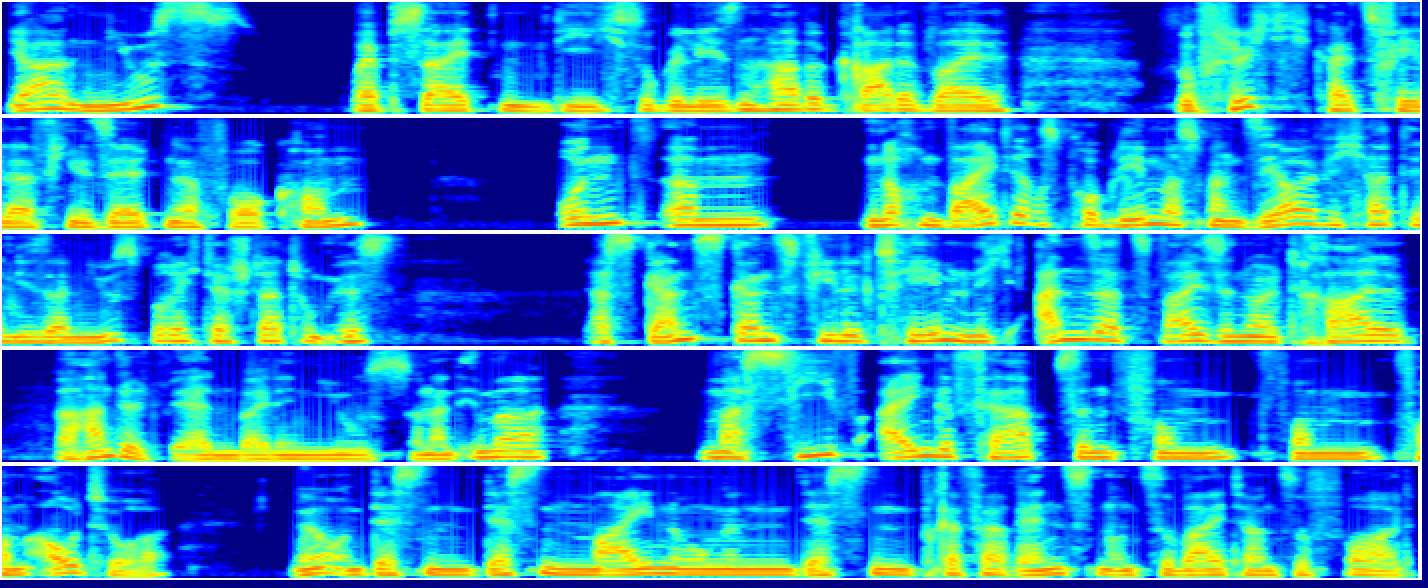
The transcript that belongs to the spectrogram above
ja, News-Webseiten, die ich so gelesen habe, gerade weil so Flüchtigkeitsfehler viel seltener vorkommen. Und ähm, noch ein weiteres Problem, was man sehr häufig hat in dieser Newsberichterstattung, ist, dass ganz, ganz viele Themen nicht ansatzweise neutral behandelt werden bei den News, sondern immer massiv eingefärbt sind vom, vom, vom Autor. ne, und dessen, dessen Meinungen, dessen Präferenzen und so weiter und so fort.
